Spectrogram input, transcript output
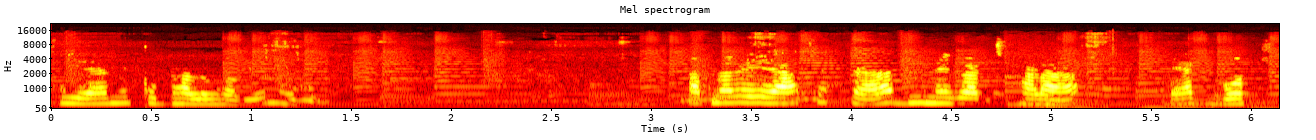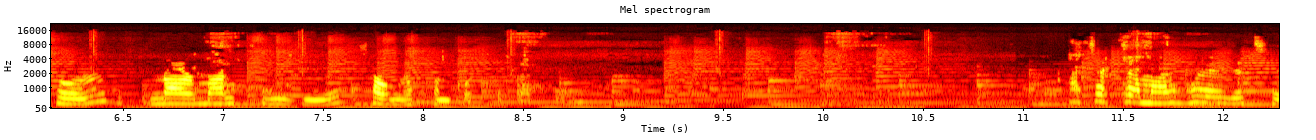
দিয়ে আমি খুব ভালোভাবে নেব। আপনারা এই আচারটা ভিনেগার ছাড়া এক বছর নর্মাল ফ্রিজে সংরক্ষণ করতে পারবেন। আচারটা আমার হয়ে গেছে,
